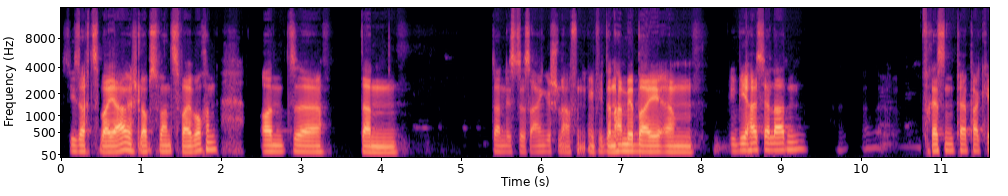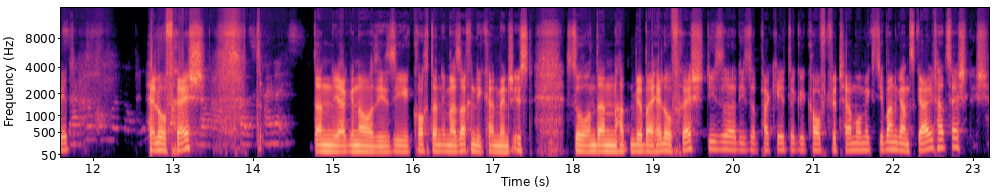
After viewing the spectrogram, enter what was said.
Sie sagt zwei Jahre, ich glaube, es waren zwei Wochen. Und äh, dann, dann ist das eingeschlafen irgendwie. Dann haben wir bei, ähm, wie, wie heißt der Laden? Fressen per Paket. Hello Fresh dann, ja genau, sie, sie kocht dann immer Sachen, die kein Mensch isst. So, und dann hatten wir bei HelloFresh diese, diese Pakete gekauft für Thermomix. Die waren ganz geil tatsächlich.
